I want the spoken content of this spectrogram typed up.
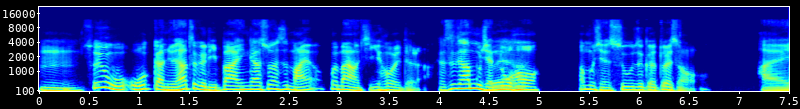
嗯，所以我我感觉他这个礼拜应该算是蛮会蛮有机会的啦。可是他目前落后，他目前输这个对手还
